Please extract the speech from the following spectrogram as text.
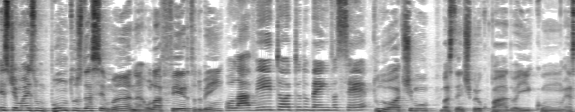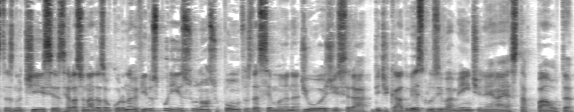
Este é mais um Pontos da Semana. Olá, Fer, tudo bem? Olá, Vitor, tudo bem e você? Tudo ótimo, bastante preocupado aí com estas notícias relacionadas ao coronavírus, por isso o nosso Pontos da Semana de hoje será dedicado exclusivamente né, a esta pauta.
